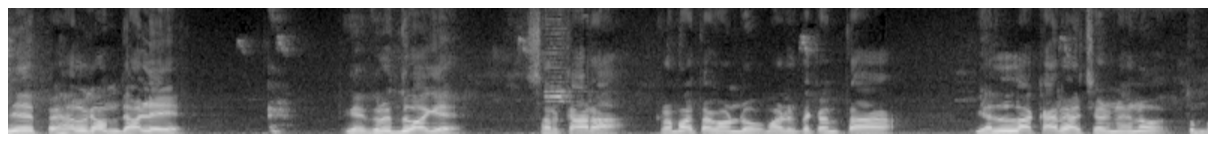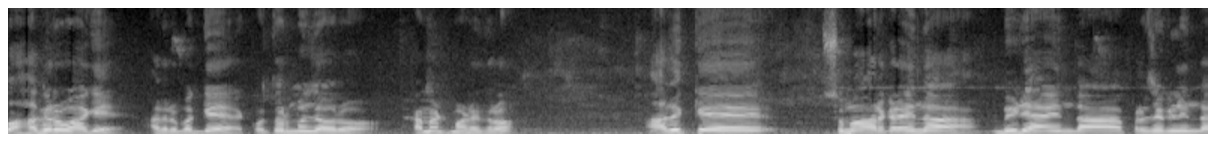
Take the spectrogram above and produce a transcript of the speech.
ಇದೇ ಪೆಹಲ್ಗಾಮ್ ದಾಳಿಗೆ ವಿರುದ್ಧವಾಗಿ ಸರ್ಕಾರ ಕ್ರಮ ತಗೊಂಡು ಮಾಡಿರ್ತಕ್ಕಂಥ ಎಲ್ಲ ಕಾರ್ಯಾಚರಣೆಯನ್ನು ತುಂಬ ಹಗುರವಾಗಿ ಅದ್ರ ಬಗ್ಗೆ ಕೊತ್ತೂರು ಮಂಜು ಅವರು ಕಮೆಂಟ್ ಮಾಡಿದರು. ಅದಕ್ಕೆ ಸುಮಾರು ಕಡೆಯಿಂದ ಮೀಡಿಯಾಯಿಂದ, ಪ್ರಜೆಗಳಿಂದ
